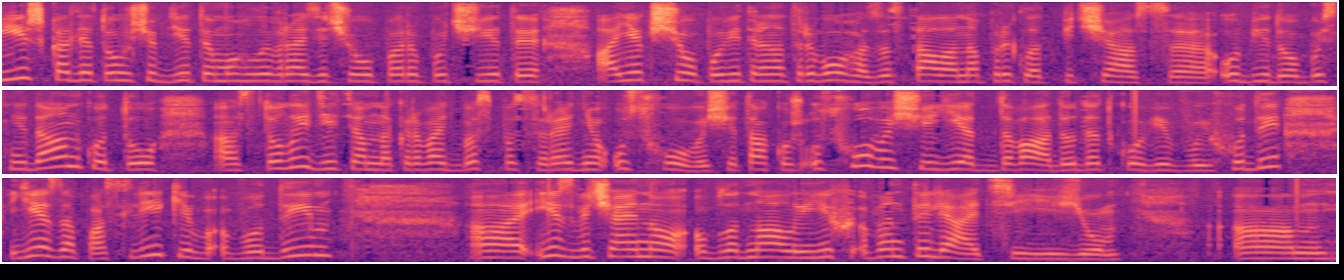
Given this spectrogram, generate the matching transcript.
ліжка для того, щоб діти могли в разі чого перепочити. А якщо повітряна тривога застала, наприклад, під час е, обіду або сніданку, то е, столи дітям накривають безпосередньо у сховищі. Також у сховищі є два додаткові виходи, є запас ліків, води. е, І, звичайно, обладнали їх вентиляцією. Ем,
